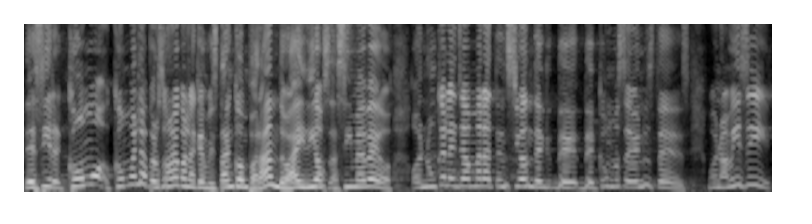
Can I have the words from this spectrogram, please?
Decir, ¿cómo, ¿cómo es la persona con la que me están comparando? Ay Dios, así me veo. O nunca les llama la atención de, cómo se ven ustedes. Bueno, a mí sí.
